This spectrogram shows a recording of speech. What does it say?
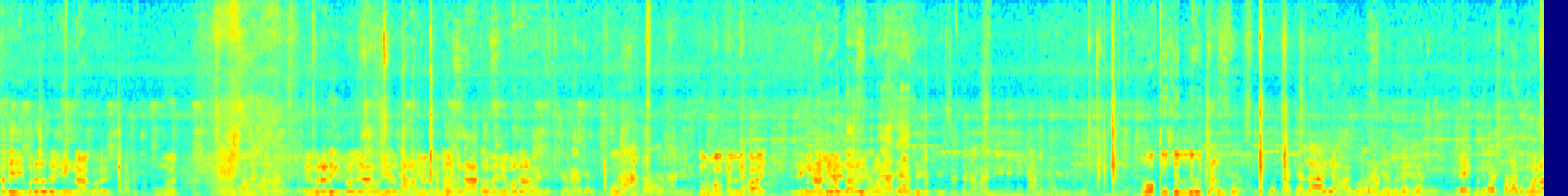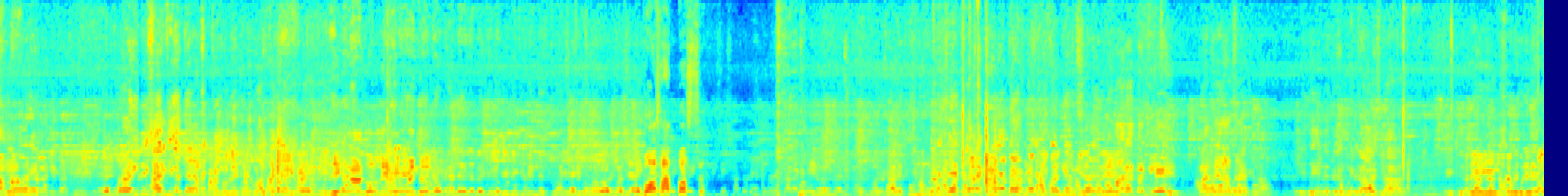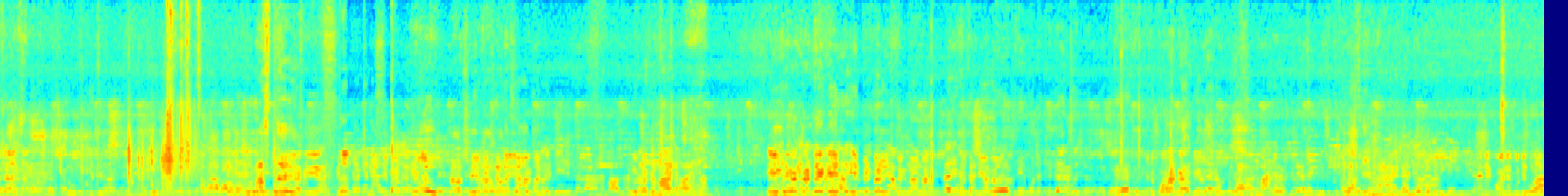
খালি এই বোটে যদি রিং না করে সুন্দর। এই বোটে রিং করলে আর রিং না। করলে বিপদ আছে দুর্বল খেললে হয়। রিং না করলে তার বিপদ আছে। রকি খেললে হইতো না। বললাম না। পাগল এসব করতে কি হয় রিং না করলে ঠিক পাইতো বস হাত পাচ্ছে। আমার একটা গেম। আছে। না এই যে এনে দিয়ে কাজ না। সেই পাশে নাই। এই জায়গা কাটে এই এরবিট পাই স্টেক না না একটু কড়া কাটতে হবে এনে কয়টা গুটি ধরো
